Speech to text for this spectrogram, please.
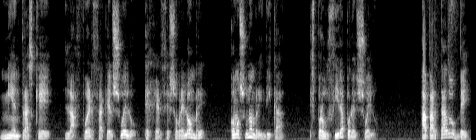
mientras que la fuerza que el suelo ejerce sobre el hombre, como su nombre indica, es producida por el suelo. Apartado B.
